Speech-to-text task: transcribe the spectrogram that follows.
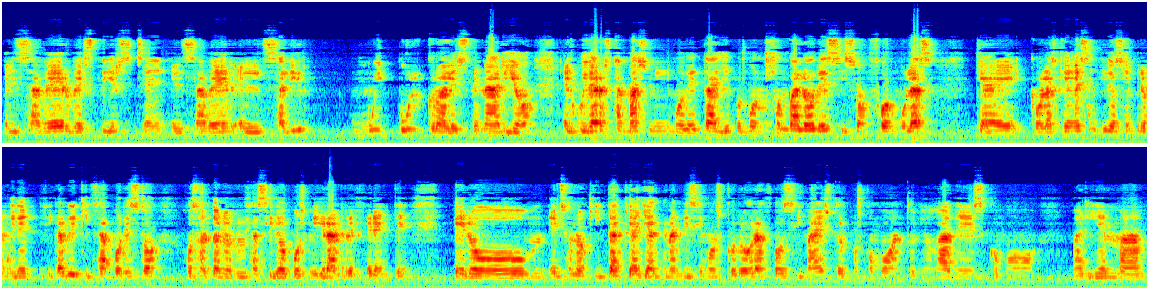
el saber vestirse, el saber, el salir muy pulcro al escenario, el cuidar hasta el más mínimo detalle, pues bueno, son valores y son fórmulas que, con las que me he sentido siempre muy identificado y quizá por esto José Antonio Ruiz ha sido pues mi gran referente. Pero eso no quita que haya grandísimos coreógrafos y maestros pues como Antonio Gades, como Mariemma,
